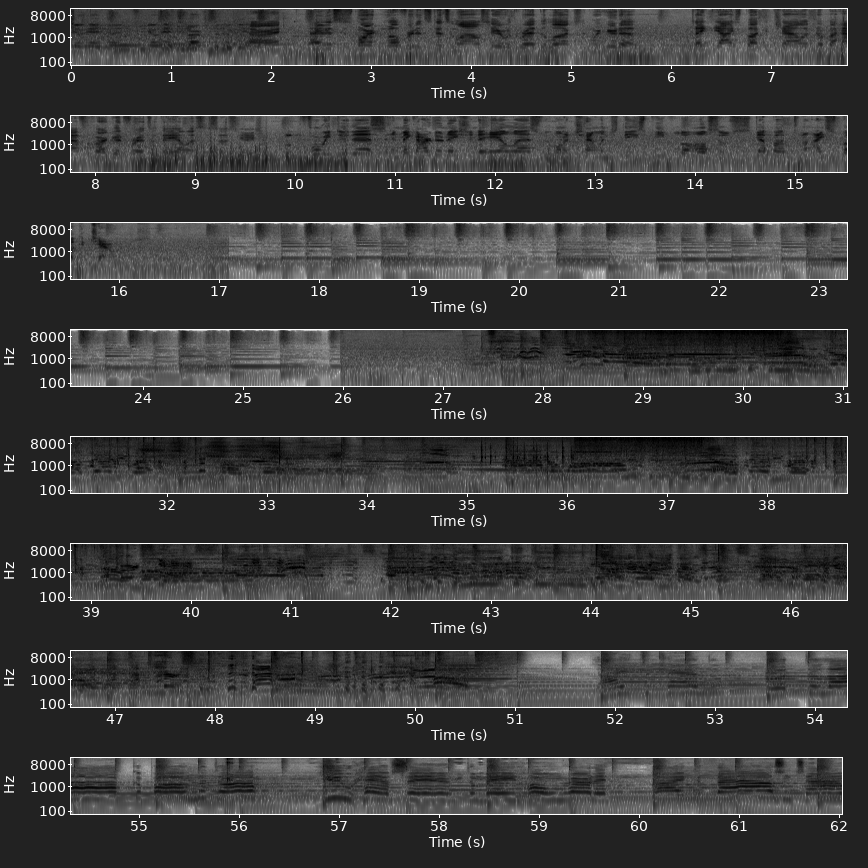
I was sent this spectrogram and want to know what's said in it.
Go ahead, uh, go ahead, start from the beginning. All right. Hey, this is Martin Wilford and Stinson Liles here with Red Deluxe, and we're here to take the Ice Bucket Challenge on behalf of our good friends at the ALS Association. Before we do this and make our donation to ALS, we want to challenge these people to also step up to the Ice Bucket Challenge. Light the candle, put the lock upon the door. You have sent the maid home early, like a thousand.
